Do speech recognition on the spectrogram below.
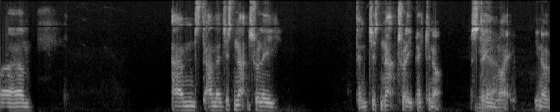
um, and and they're just naturally they're just naturally picking up steam Yeah. like you know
